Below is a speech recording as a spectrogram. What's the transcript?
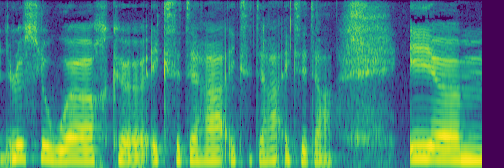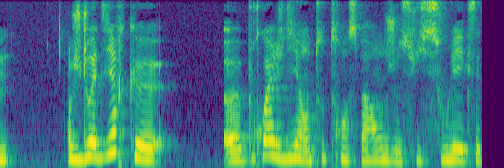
le slow work, etc., etc., etc. Et je dois dire que euh, pourquoi je dis en toute transparence je suis saoulée, etc.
